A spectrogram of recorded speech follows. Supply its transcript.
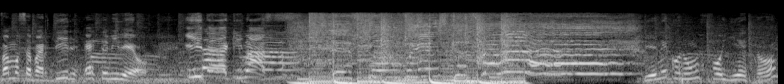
vamos a partir este video. ¡Itadakimasu! Viene con un folleto.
